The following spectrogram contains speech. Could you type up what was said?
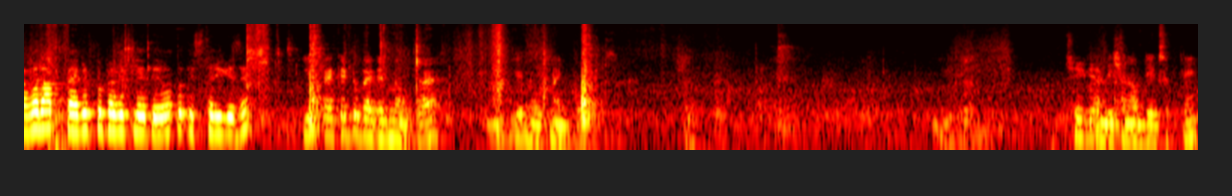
अगर आप पैकेट टू पैकेट लेते हो तो इस तरीके से ये पैकेट टू पैकेट में होता है ये नोट नाइन प्रो मैक्स ठीक है। कंडीशन आप देख सकते हैं।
